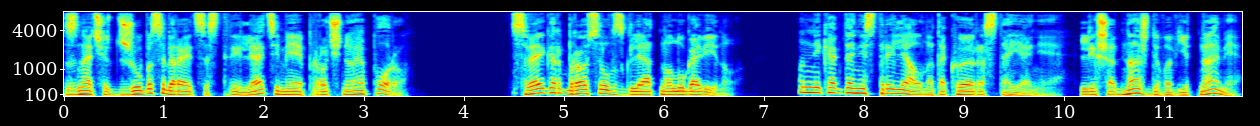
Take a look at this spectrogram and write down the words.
Значит, Джуба собирается стрелять, имея прочную опору. Свегер бросил взгляд на луговину. Он никогда не стрелял на такое расстояние. Лишь однажды во Вьетнаме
